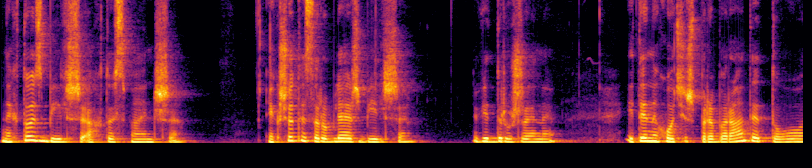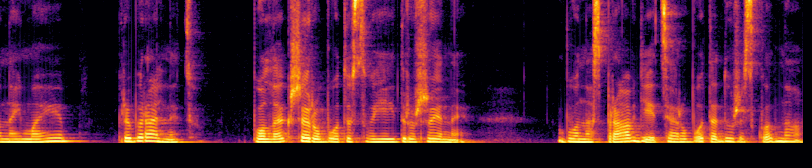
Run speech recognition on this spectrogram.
Не хтось більше, а хтось менше. Якщо ти заробляєш більше від дружини, і ти не хочеш прибирати, то найми прибиральницю. Полегше роботу своєї дружини, бо насправді ця робота дуже складна.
